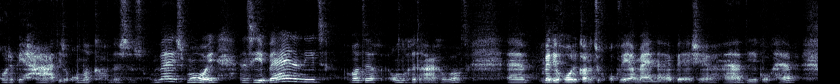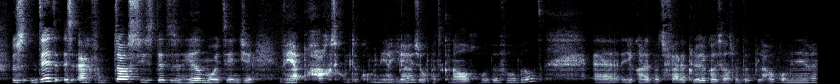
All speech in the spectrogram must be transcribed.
rode BH die eronder kan. Dus dat is onwijs mooi. En dan zie je bijna niet wat er ondergedragen wordt. Uh, bij die rode kan natuurlijk ook weer mijn uh, beige, hè, die ik ook heb. Dus dit is echt fantastisch. Dit is een heel mooi tintje. Weer prachtig om te combineren. Juist ook met knalrood bijvoorbeeld. Uh, je kan het met felle kleur, je kan zelfs met het blauw combineren.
